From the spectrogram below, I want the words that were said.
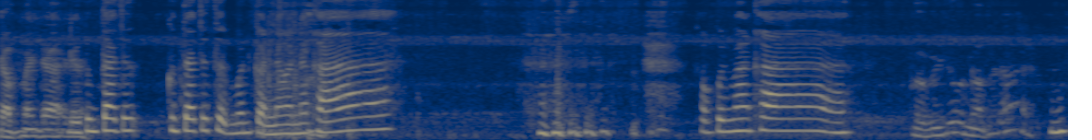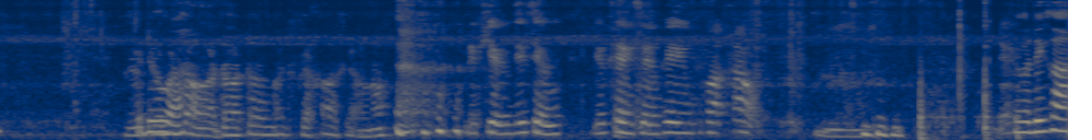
จับไม่ได้เลเดี๋ยวยคุณตาจะ คุณตาจะสวดมนต์ก่อนนอนนะคะ ขอบคุณมากค่ะ เปิดวิทยุหน่อยก็ได้หืมจะดูเหรอไม่ต้องตอนต้นมันจะเข้าเสียงเนาะเดี๋ยวเสียงเดี๋ยวเสียงเดี๋ยวเสียงเสียงเพลงพอเข้าอืมเดี๋ยวสวัสดีค่ะ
